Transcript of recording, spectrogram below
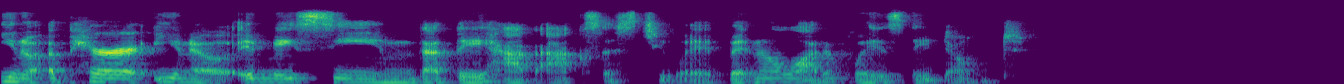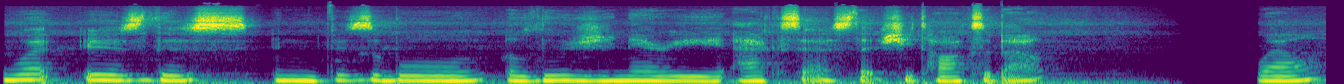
you know appear you know it may seem that they have access to it but in a lot of ways they don't. What is this invisible illusionary access that she talks about? Well,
